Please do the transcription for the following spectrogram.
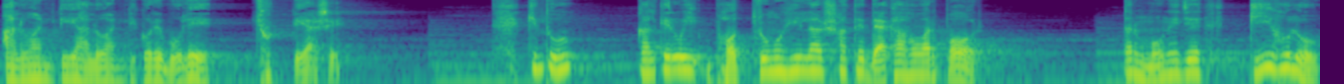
আলো আন্টি আলো আন্টি করে বলে ছুটতে আসে। কিন্তু কালকের ওই ভদ্রমহিলার সাথে দেখা হওয়ার পর তার মনে যে কি হলো,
